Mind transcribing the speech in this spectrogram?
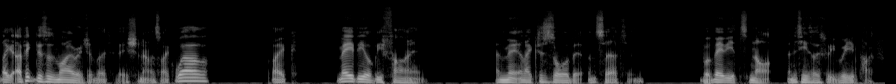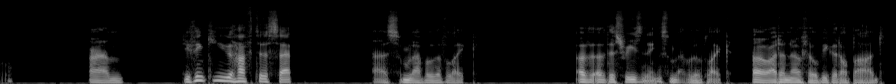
Like, I think this was my original motivation. I was like, well, like maybe it'll be fine. And maybe, like, this is all a bit uncertain, but maybe it's not. And it seems like it's be really impactful. Um, do you think you have to accept uh, some level of like of, of this reasoning, some level of like, oh, I don't know if it'll be good or bad.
